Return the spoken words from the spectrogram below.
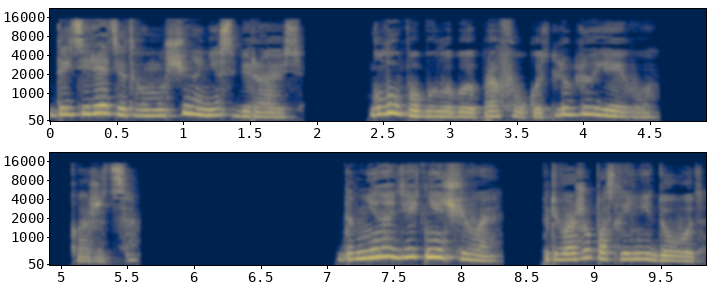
Да и терять этого мужчину не собираюсь. Глупо было бы профукать. Люблю я его. Кажется. Да мне надеть нечего. Привожу последний довод.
